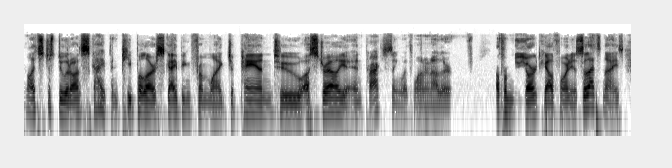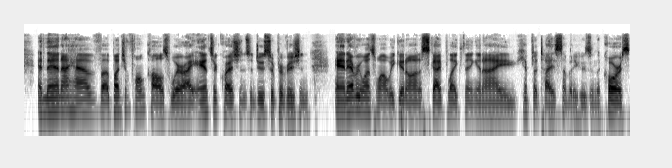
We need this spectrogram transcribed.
let's just do it on Skype. And people are Skyping from like Japan to Australia and practicing with one another. Or from New York to California. So that's nice. And then I have a bunch of phone calls where I answer questions and do supervision. And every once in a while we get on a Skype like thing and I hypnotize somebody who's in the course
